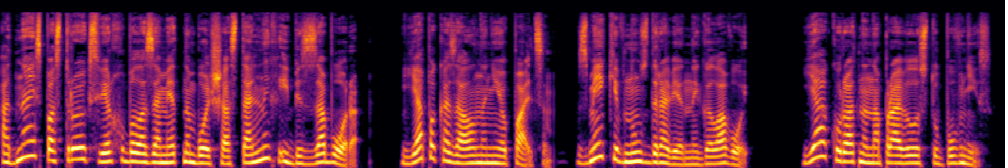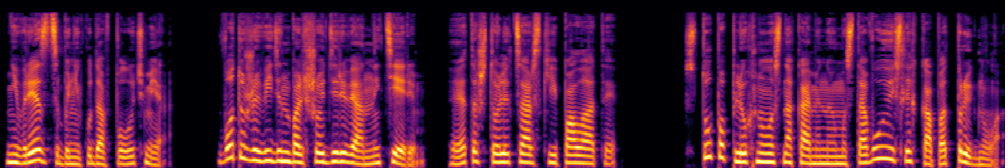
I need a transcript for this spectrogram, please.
Одна из построек сверху была заметно больше остальных и без забора. Я показала на нее пальцем. Змей кивнул здоровенной головой. Я аккуратно направила ступу вниз. Не врезаться бы никуда в полутьме. Вот уже виден большой деревянный терем. Это что ли царские палаты? Ступа плюхнулась на каменную мостовую и слегка подпрыгнула.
